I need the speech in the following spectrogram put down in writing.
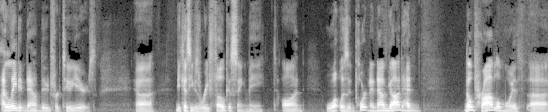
I laid it down, dude, for two years, uh, because he was refocusing me on what was important. And now God had no problem with uh,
